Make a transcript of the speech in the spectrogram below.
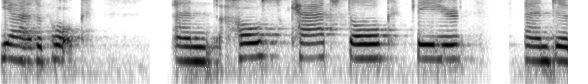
yeah, the pork, and horse, cat, dog, bear, and uh,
